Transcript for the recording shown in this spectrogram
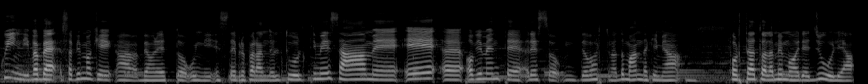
Quindi, vabbè, sappiamo che ah, abbiamo detto, quindi stai preparando il tuo ultimo esame e eh, ovviamente adesso devo farti una domanda che mi ha portato alla memoria Giulia.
